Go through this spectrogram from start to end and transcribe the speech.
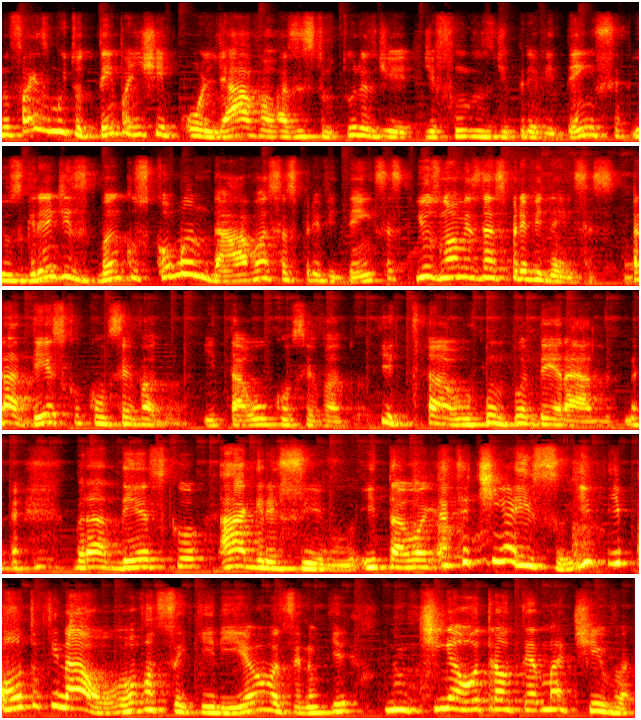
Não faz muito tempo a gente olhava as estruturas de, de fundos de previdência e os grandes bancos comandavam essas previdências e os nomes das previdências: Bradesco Conservador, Itaú Conservador, Itaú Moderado, né? Bradesco Agressivo, Itaú. Até tinha isso. E e ponto final. Ou você queria ou você não queria. Não tinha outra alternativa.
